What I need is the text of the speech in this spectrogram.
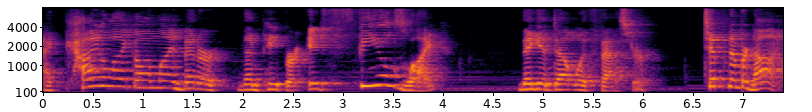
I kind of like online better than paper. It feels like they get dealt with faster. Tip number nine.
